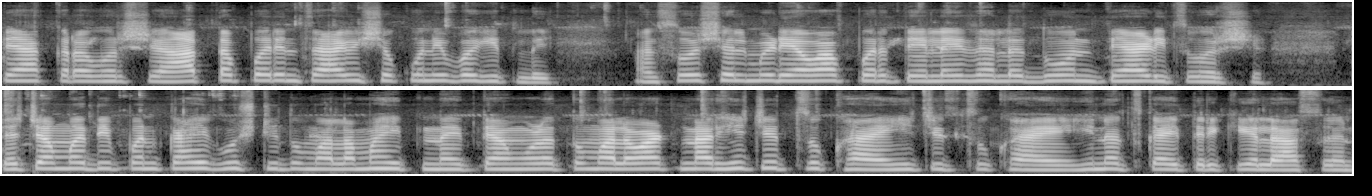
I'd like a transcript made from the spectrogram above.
ते अकरा वर्ष आतापर्यंतचं आयुष्य कोणी बघितलंय? आणि सोशल मीडिया वापरते लय झालं दोन ते अडीच वर्ष. त्याच्यामध्ये पण काही गोष्टी तुम्हाला माहीत नाहीत त्यामुळं तुम्हाला वाटणार हिचीच चूक आहे हिचीच चूक आहे हिनंच काहीतरी केलं असेल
